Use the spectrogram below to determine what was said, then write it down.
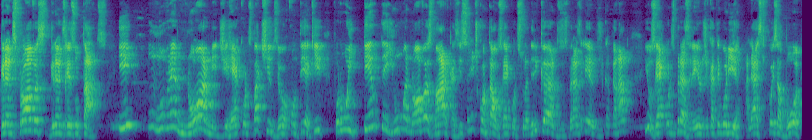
Grandes provas, grandes resultados. E um número enorme de recordes batidos. Eu contei aqui, foram 81 novas marcas. Isso a gente contar os recordes sul-americanos, os brasileiros de campeonato, e os recordes brasileiros de categoria. Aliás, que coisa boa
